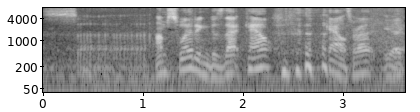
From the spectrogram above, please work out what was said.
So, I'm sweating. Does that count? Counts, right? Yeah.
